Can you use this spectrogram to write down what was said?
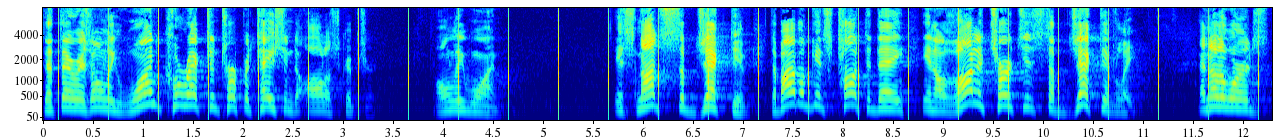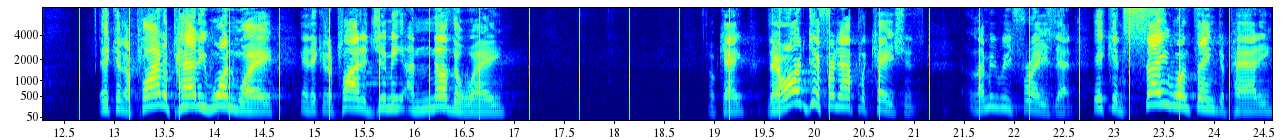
that there is only one correct interpretation to all of Scripture. Only one. It's not subjective. The Bible gets taught today in a lot of churches subjectively. In other words, it can apply to Patty one way and it can apply to Jimmy another way. Okay? There are different applications. Let me rephrase that. It can say one thing to Patty,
